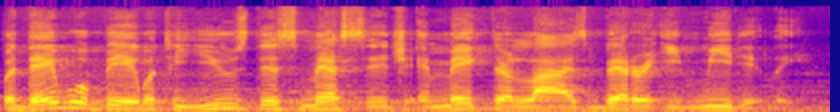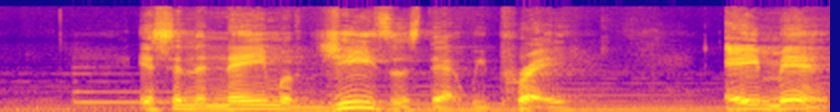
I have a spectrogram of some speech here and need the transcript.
but they will be able to use this message and make their lives better immediately. It's in the name of Jesus that we pray. Amen.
